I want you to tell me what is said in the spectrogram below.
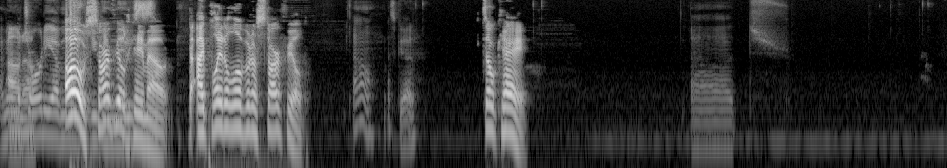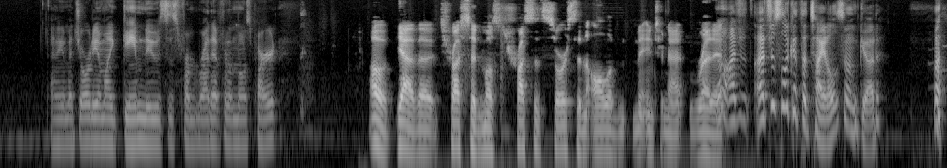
I mean, I don't know. majority of my Oh, Starfield news- came out. I played a little bit of Starfield. Oh, that's good. It's okay. Uh, I think a majority of my game news is from Reddit for the most part. Oh yeah, the trusted, most trusted source in all of the internet, Reddit. No, I just I just look at the titles and I'm good.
